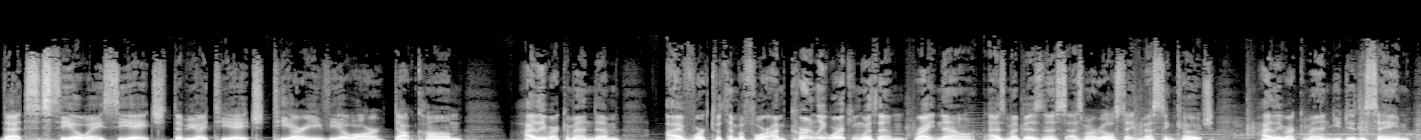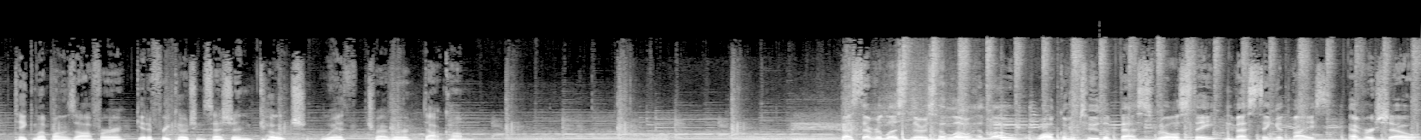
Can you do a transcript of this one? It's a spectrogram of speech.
That's C O A C H W I T H T R E V O R.com. Highly recommend him. I've worked with him before. I'm currently working with him right now as my business, as my real estate investing coach. Highly recommend you do the same. Take him up on his offer. Get a free coaching session. Coachwithtrevor.com. Best ever listeners, hello, hello. Welcome to the best real estate investing advice ever show.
